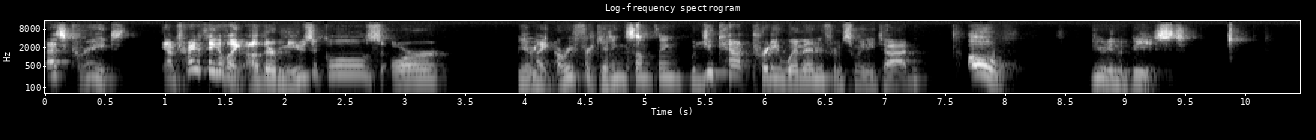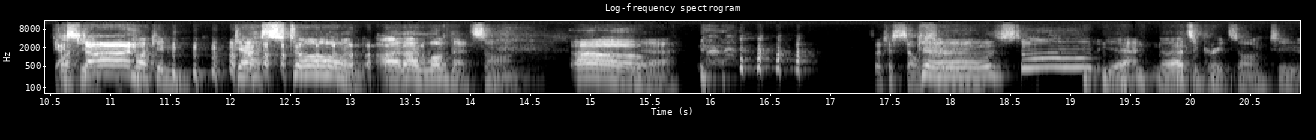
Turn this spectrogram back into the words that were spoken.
That's great. I'm trying to think of like other musicals, or Yeah, Like- are we forgetting something? would you count Pretty Women from Sweeney Todd? Oh, Beauty and the Beast. Gaston. Fucking, fucking Gaston. I, ah, I love that song. oh, Yeah. such a self-serving. Gaston. Yeah. No, that's a great song too.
